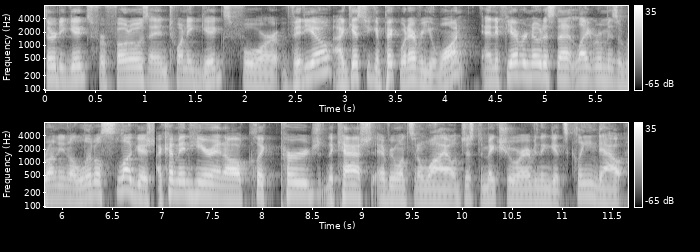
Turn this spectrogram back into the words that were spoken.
30 gigs for photos and 20 gigs for video. I guess you can pick whatever you want. And if you ever notice that Lightroom is running a little sluggish, I come in here and I'll click purge the cache every once in a while just to make sure everything gets cleaned out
